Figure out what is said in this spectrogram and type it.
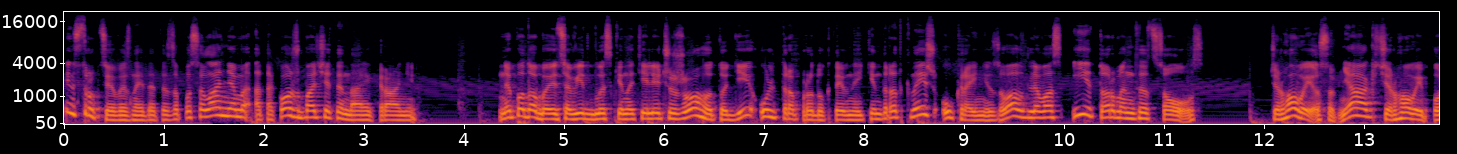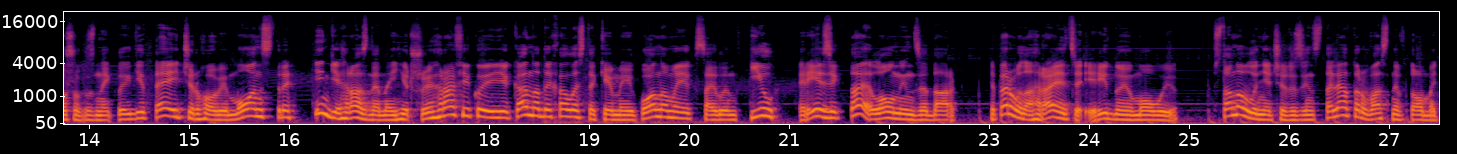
Інструкцію ви знайдете за посиланнями, а також бачите на екрані. Не подобаються відблиски на тілі чужого, тоді ультрапродуктивний Kindred книж українізував для вас і Tormented Souls. Черговий особняк, черговий пошук зниклих дітей, чергові монстри, інді-гра з не найгіршою графікою, яка надихалась такими іконами, як Silent Hill, Rezik та Alone in the Dark. Тепер вона грається і рідною мовою. Встановлення через інсталятор вас не втомить,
